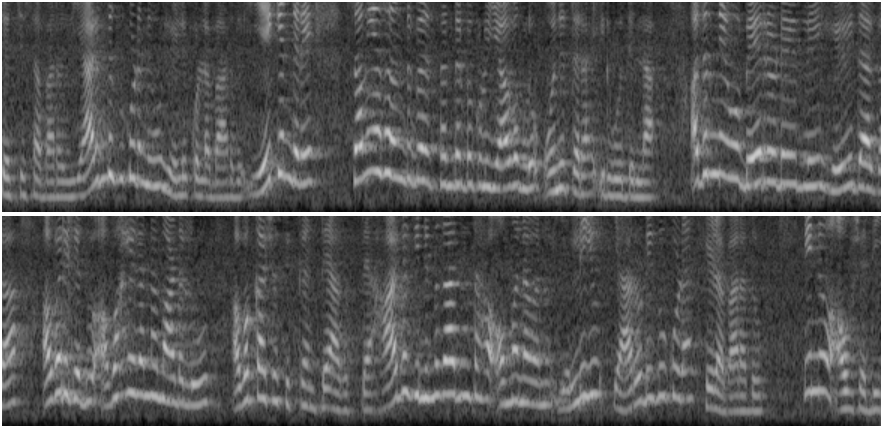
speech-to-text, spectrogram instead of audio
ಚರ್ಚಿಸಬಾರದು. ಯಾರೊಂದಿಗೂ ಕೂಡ ನೀವು ಹೇಳಿಕೊಳ್ಳಬಾರದು. ಏಕೆಂದರೆ ಸಮಯ ಸಂದರ್ಭ, ಸಂದರ್ಭಗಳು ಯಾವಾಗಲೂ ಒಂದು ಥರ ಇರುವುದಿಲ್ಲ. ಅದನ್ನು ನೀವು ಬೇರೆಯವರಲ್ಲಿ ಹೇಳಿದಾಗ ಅವರಿಗೆ ಅದು ಅವಹೇಳನ ಮಾಡಲು ಅವಕಾಶ ಸಿಕ್ಕಂತೆ ಆಗುತ್ತೆ. ಹಾಗಾಗಿ ನಿಮಗಾದಂತಹ ಅವಮಾನವನ್ನು ಎಲ್ಲಿಯೂ ಯಾರೊಡಿಗೂ ಕೂಡ ಹೇಳಬಾರದು. ಇನ್ನು ಔಷಧಿ.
